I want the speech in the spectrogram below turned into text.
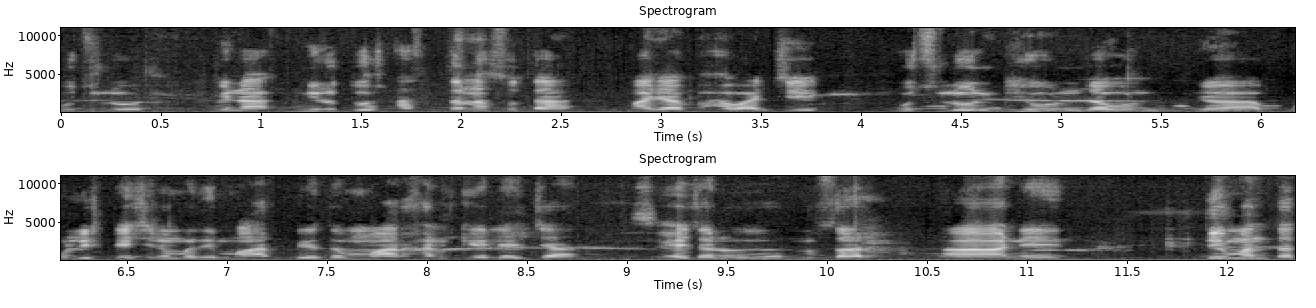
उचलून विना निर्दोष असताना सुद्धा माझ्या भावाची उचलून घेऊन जाऊन पोलीस स्टेशनमध्ये मार बेदम मारहाण केल्याच्या ह्याच्यानुसार आणि ते म्हणतात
